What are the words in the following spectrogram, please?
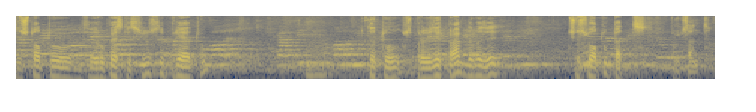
защото в Европейския съюз е прието като справедлив прак да бъде числото 5%.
